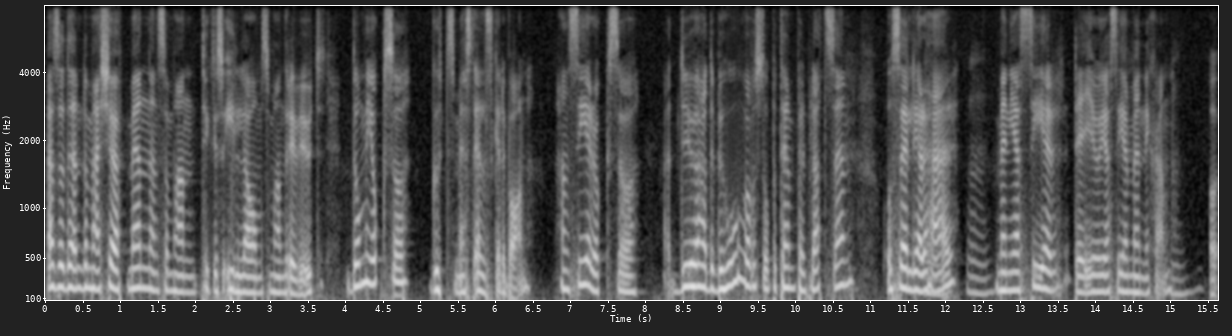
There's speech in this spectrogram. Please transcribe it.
alltså den, de här köpmännen som han tyckte så illa om, som han drev ut, de är också Guds mest älskade barn. Han ser också att du hade behov av att stå på tempelplatsen och sälja det här, mm. men jag ser dig och jag ser människan. Mm. Och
